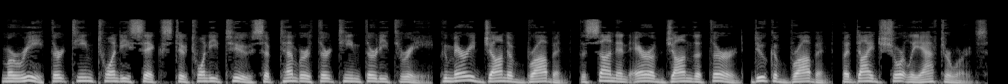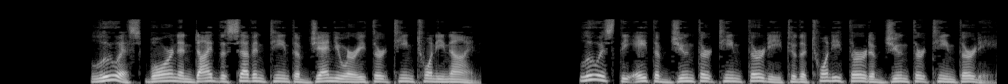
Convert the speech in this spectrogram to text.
Marie 1326 to 22 September 1333, who married John of Brabant, the son and heir of John III, Duke of Brabant, but died shortly afterwards. Louis, born and died the 17th of January 1329. Louis, the 8th of June 1330 to the 23rd of June 1330.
